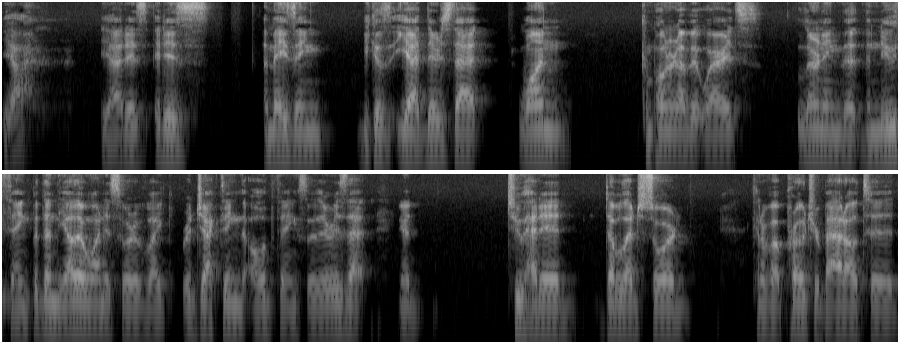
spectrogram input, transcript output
Yeah. Yeah it is it is amazing because yeah there's that one component of it where it's learning the the new thing, but then the other one is sort of like rejecting the old thing. So there is that you know two headed, double edged sword kind of approach or battle to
